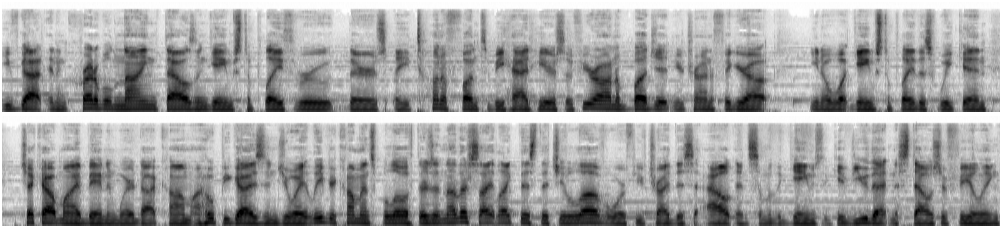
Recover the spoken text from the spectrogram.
you've got an incredible 9,000 games to play through. There's a ton of fun to be had here. So if you're on a budget and you're trying to figure out, you know, what games to play this weekend, check out myabandonware.com. I hope you guys enjoy it. Leave your comments below if there's another site like this that you love or if you've tried this out and some of the games that give you that nostalgia feeling.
